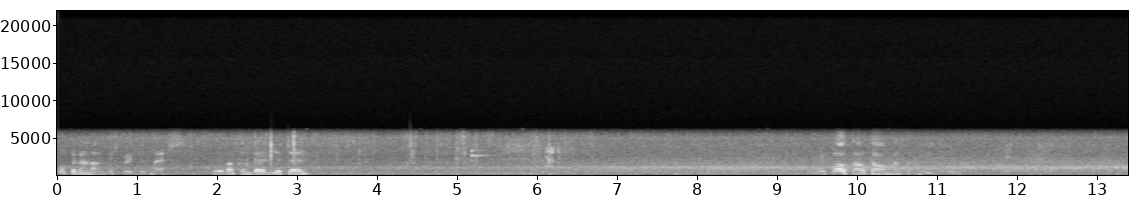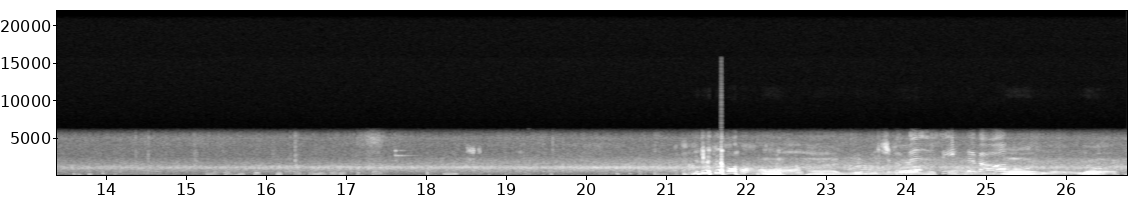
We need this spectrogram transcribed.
På den andra spöket med. Se vad som döljer sig. Frau Tautaunger Oj, oj, oj.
